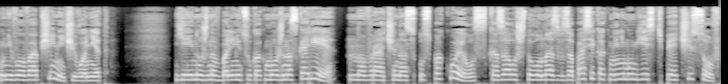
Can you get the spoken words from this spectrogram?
У него вообще ничего нет, Ей нужно в больницу как можно скорее, но врач нас успокоил, сказал, что у нас в запасе как минимум есть пять часов,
